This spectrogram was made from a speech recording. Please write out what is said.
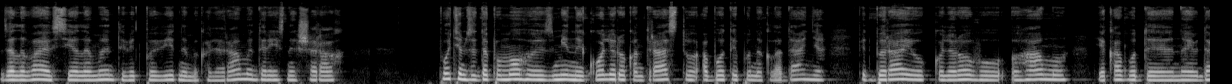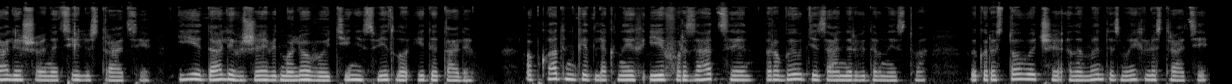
заливаю всі елементи відповідними кольорами на різних шарах. Потім за допомогою зміни кольору, контрасту або типу накладання підбираю кольорову гаму, яка буде найвдалішою на цій ілюстрації, і далі вже відмальовую тіні, світло і деталі. Обкладинки для книг і форзації робив дизайнер видавництва, використовуючи елементи з моїх ілюстрацій.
